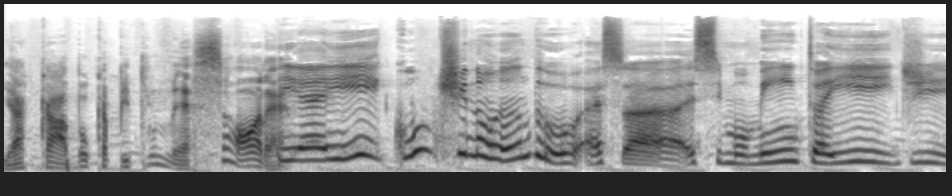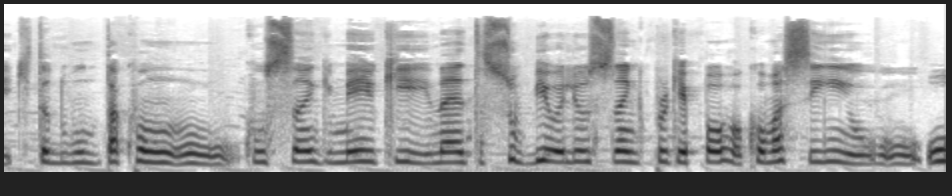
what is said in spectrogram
E acaba o capítulo nessa hora. E aí, continuando essa, esse momento aí de que todo mundo tá com o, com sangue meio que, né, tá, subiu ali o sangue, porque, porra, como assim? O, o,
